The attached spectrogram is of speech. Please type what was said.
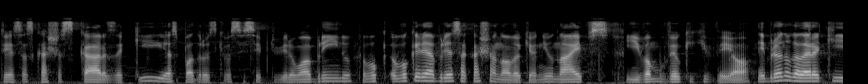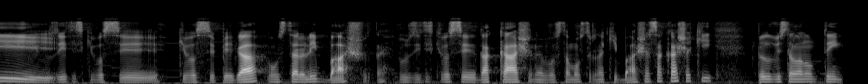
tem essas caixas caras aqui, as padrões que vocês sempre viram abrindo. Eu vou, eu vou querer abrir essa caixa nova aqui, ó, New Knives. E vamos ver o que que veio, ó. Lembrando, galera, que os itens que você que você pegar vão estar ali embaixo, né? Os itens que você da caixa, né? Vou estar mostrando aqui embaixo. Essa caixa aqui, pelo visto, ela não tem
